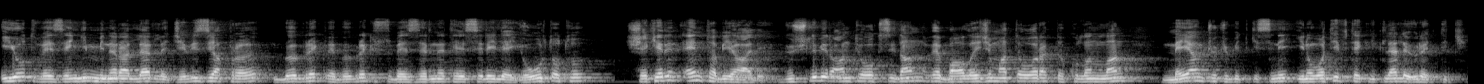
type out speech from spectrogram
iyot ve zengin minerallerle ceviz yaprağı, böbrek ve böbrek üstü bezlerine tesiriyle yoğurt otu, şekerin en tabi hali, güçlü bir antioksidan ve bağlayıcı madde olarak da kullanılan meyan kökü bitkisini inovatif tekniklerle ürettik.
